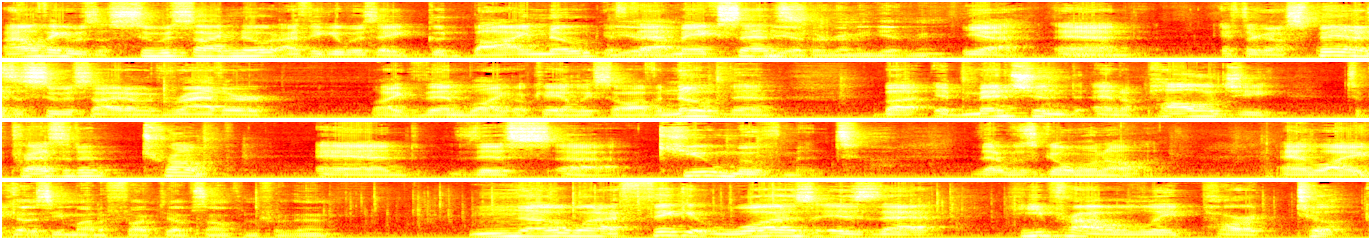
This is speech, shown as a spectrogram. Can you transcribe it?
I don't think it was a suicide note. I think it was a goodbye note, if Yeah. that makes sense. Yeah, they're gonna get me. Yeah, and if they're gonna spin as a suicide, I would rather like them like okay, at least I'll have a note then. But it mentioned an apology to President Trump and this uh, Q movement that was going on, and like Because he might have fucked up something for them. no, what I think it was is that he probably partook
